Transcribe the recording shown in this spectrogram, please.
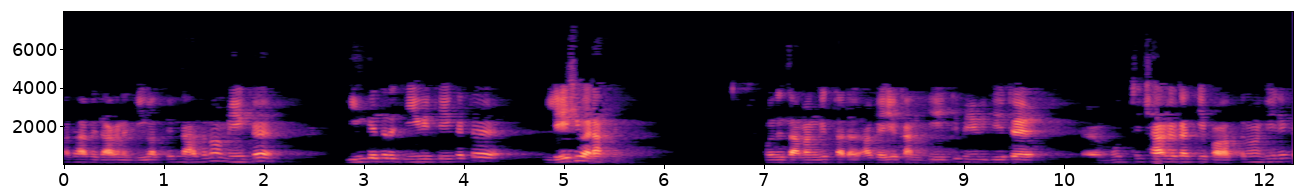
අදා බෙදාගෙන ජීවත් වෙන්න හදනවා මේක ජීවිතේතර ජීවිතයකට ලේසි වැඩක් නෙවෙයි. මොකද Tamanගෙත් අර අගය කන්තියේ මේ විදිහට මුත්‍ච ඡාග ගතිය පවත්නවා කියන එක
